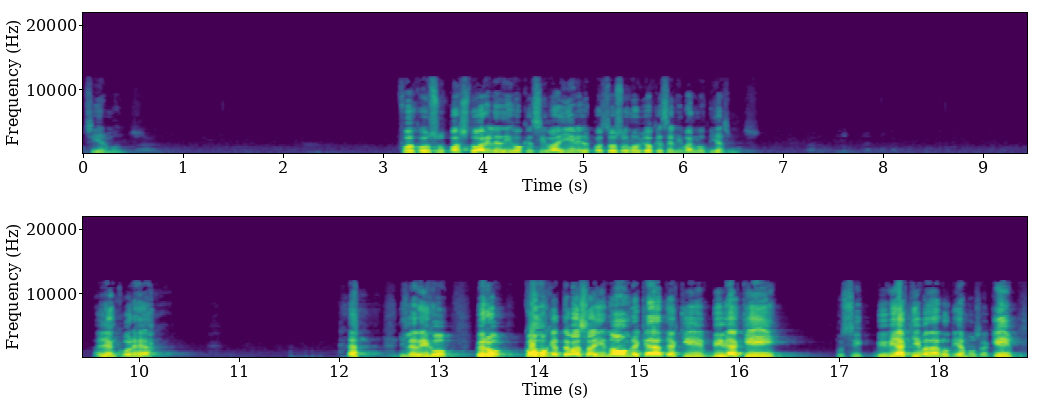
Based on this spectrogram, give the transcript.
Sí, hermanos. Fue con su pastor y le dijo que se iba a ir y el pastor solo vio que se le iban los diezmos. Allá en Corea. y le dijo, pero ¿cómo que te vas a ir? No, hombre, quédate aquí, vive aquí. Pues si vivía aquí, va a dar los diezmos aquí.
